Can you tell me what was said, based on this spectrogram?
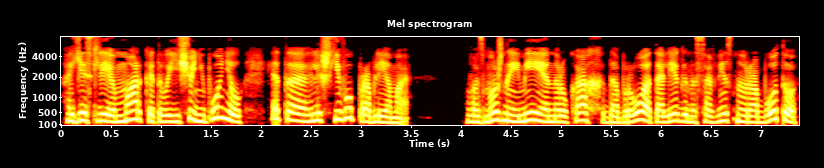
А если Марк этого еще не понял, это лишь его проблемы. Возможно, имея на руках добро от Олега на совместную работу,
